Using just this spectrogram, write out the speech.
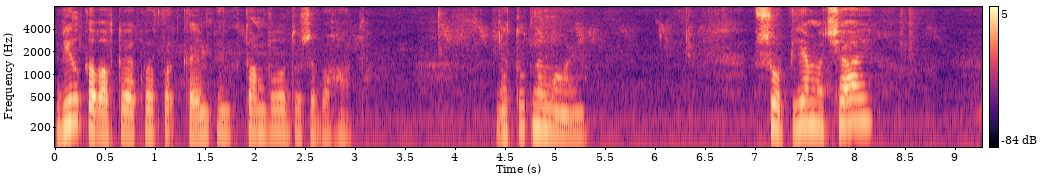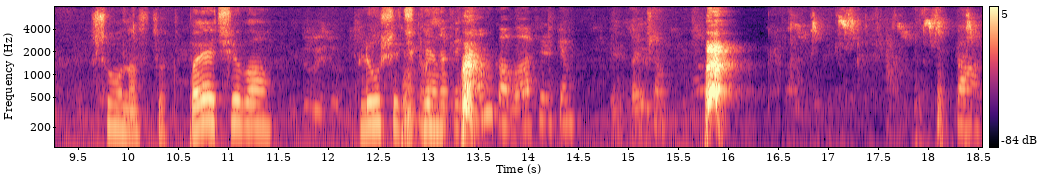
в Вілково в той аквакемпінг, там було дуже багато. А тут немає. Що, п'ємо чай? Що у нас тут? Печиво, плюшечки. Запіканка, вафельки. Печем. Так.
